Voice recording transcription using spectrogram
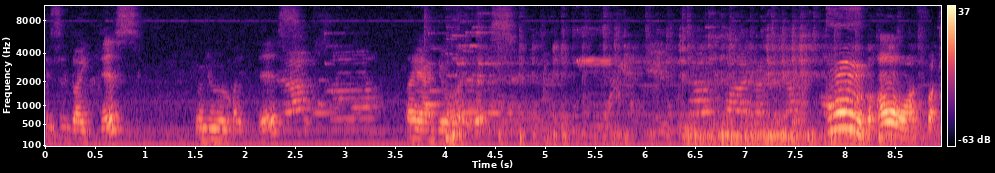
Is, it like this? Or do it like this? Oh yeah, do it like this. Boom! Oh, I fuck.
